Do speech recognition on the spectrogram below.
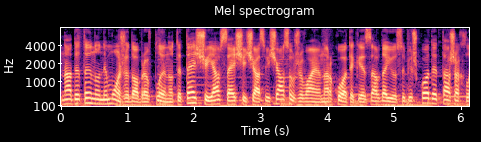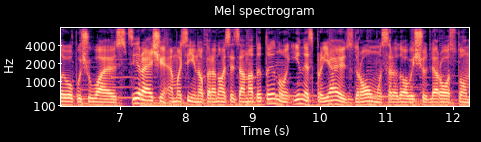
На дитину не може добре вплинути те, що я все ще час від часу вживаю наркотики, завдаю собі шкоди та жахливо почуваюсь. Ці речі емоційно переносяться на дитину і не сприяють здоровому середовищу для росту.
